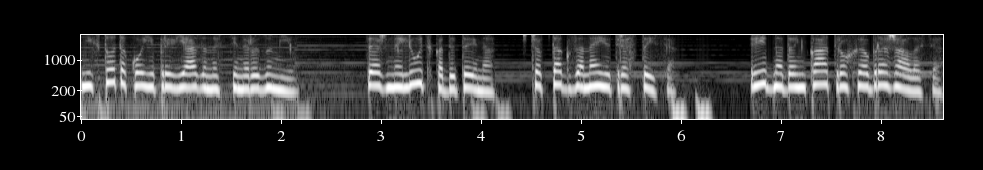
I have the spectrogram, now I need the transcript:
Ніхто такої прив'язаності не розумів це ж не людська дитина, щоб так за нею трястися. Рідна донька трохи ображалася,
